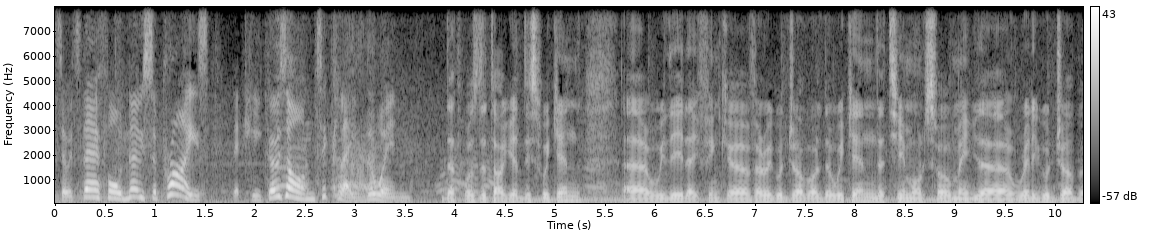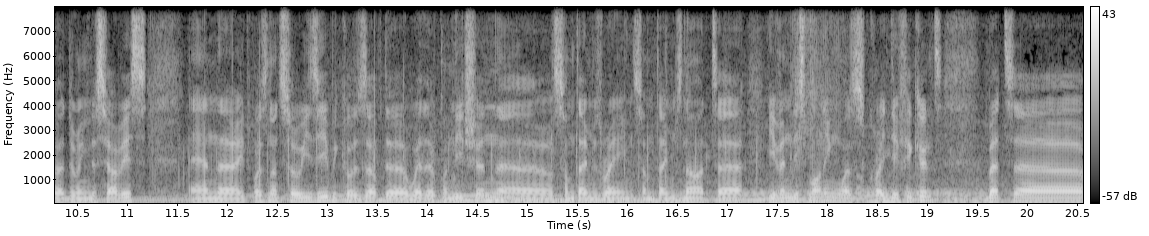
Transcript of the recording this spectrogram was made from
so it's therefore no surprise that he goes on to claim the win. That was the target this weekend. Uh, we did, I think, a very good job all the weekend. The team also made a really good job uh, during the service, and uh, it was not so easy because of the weather condition. Uh, sometimes rain, sometimes not. Uh, even this morning was quite difficult, but uh,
